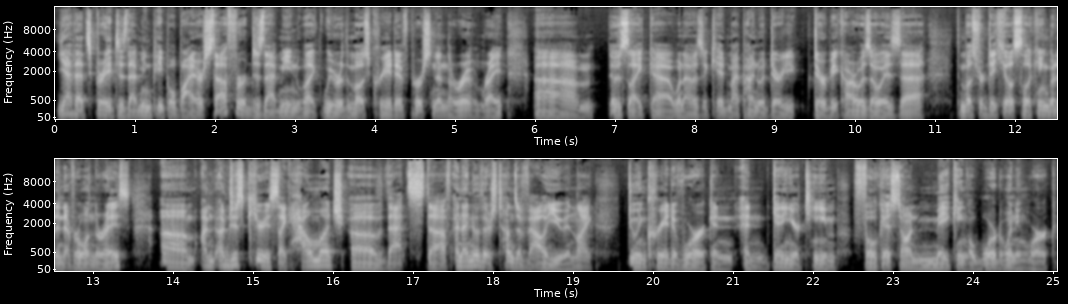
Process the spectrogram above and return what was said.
yeah, that's great. Does that mean people buy our stuff, or does that mean like we were the most creative person in the room? Right. Um, it was like uh, when I was a kid, my Pinewood Derby, Derby car was always uh, the most ridiculous looking, but it never won the race. Um, I'm I'm just curious, like how much of that stuff, and I know there's tons of value in like doing creative work and and getting your team focused on making award winning work.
